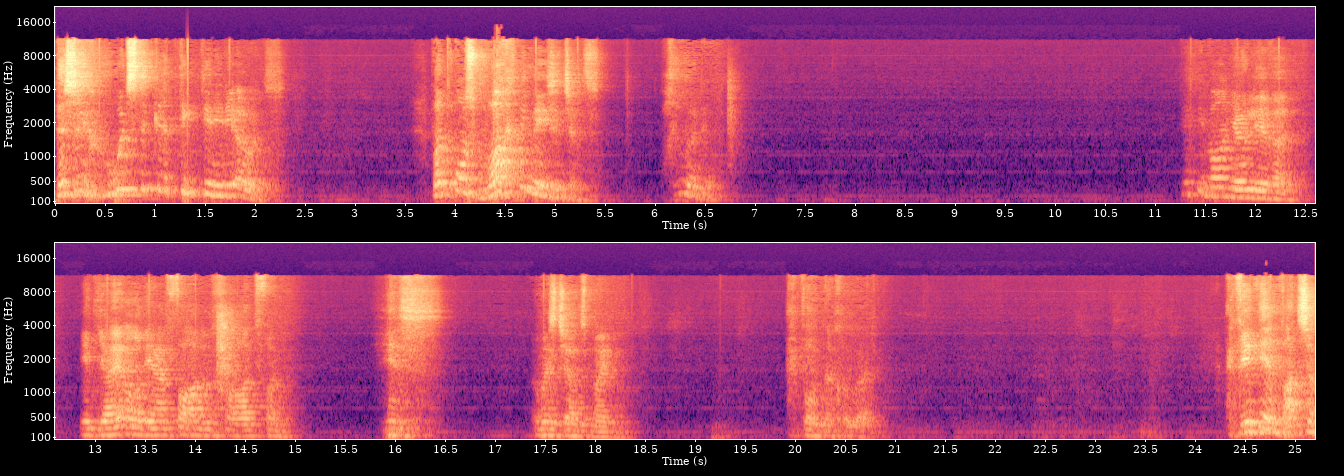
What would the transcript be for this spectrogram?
dis sy grootste kritiek teen hierdie ouens. Want ons mag nie mense judge. Glo dit. Weet jy waar in jou lewe het jy al die ervaring gehad van yes, ouens judge my. Ek word nou gehoor. Ek weet nie in watse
